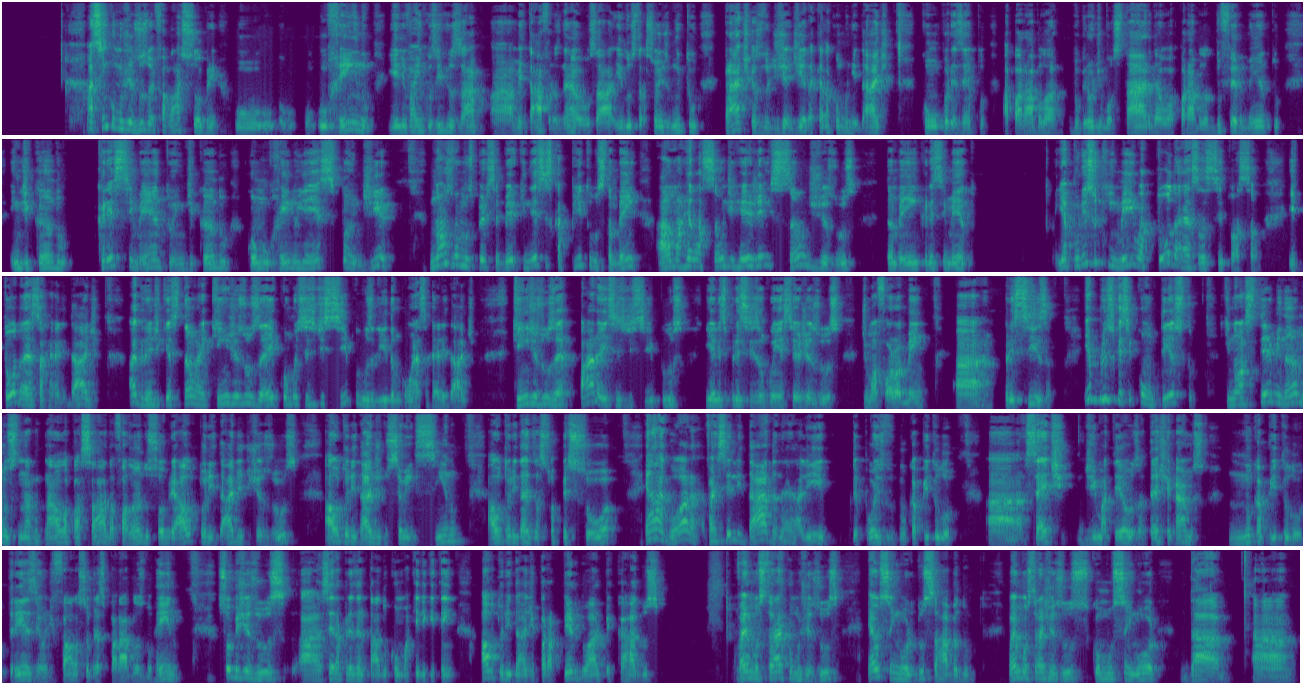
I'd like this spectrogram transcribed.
Assim como Jesus vai falar sobre o, o, o, reino, e ele vai inclusive usar a metáforas, né, usar ilustrações muito práticas do dia a dia daquela comunidade, como, por exemplo, a parábola do grão de mostarda ou a parábola do fermento, indicando crescimento, indicando como o reino ia expandir, nós vamos perceber que nesses capítulos também há uma relação de rejeição de Jesus também em crescimento. E é por isso que, em meio a toda essa situação e toda essa realidade, a grande questão é quem Jesus é e como esses discípulos lidam com essa realidade. Quem Jesus é para esses discípulos e eles precisam conhecer Jesus de uma forma bem ah, precisa. E é por isso que esse contexto que nós terminamos na, na aula passada falando sobre a autoridade de Jesus, a autoridade do seu ensino, a autoridade da sua pessoa, ela agora vai ser lidada, né, ali depois do, do capítulo a, ah, 7 de Mateus, até chegarmos no capítulo 13, onde fala sobre as parábolas do reino, sobre Jesus a ser apresentado como aquele que tem autoridade para perdoar pecados, vai mostrar como Jesus é o Senhor do sábado, vai mostrar Jesus como o Senhor da, a,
